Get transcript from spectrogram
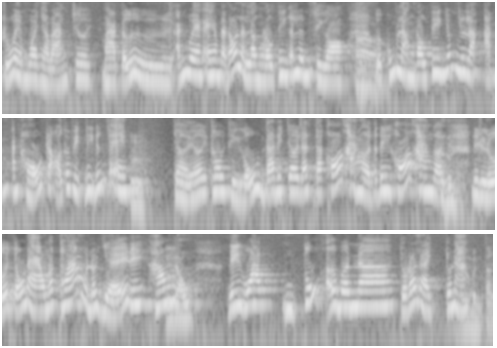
rủ em qua nhà bạn chơi. Mà tử ảnh quen em là đó là lần đầu tiên ảnh lên sài gòn. À. rồi cũng lần đầu tiên giống như là ảnh ảnh hỗ trợ cái việc đi đứng cho em. Ừ. trời ơi thôi thì rủ người ta đi chơi đã người ta khó khăn rồi ta đi khó khăn rồi. Đi lựa chỗ nào nó thoáng và nó dễ đi. Không. Đi đâu? đi qua tuốt ở bên à, chỗ đó là chỗ nào? Bình Tân.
